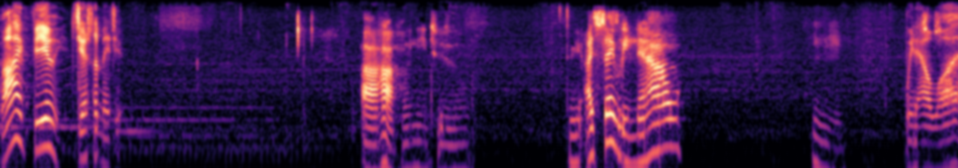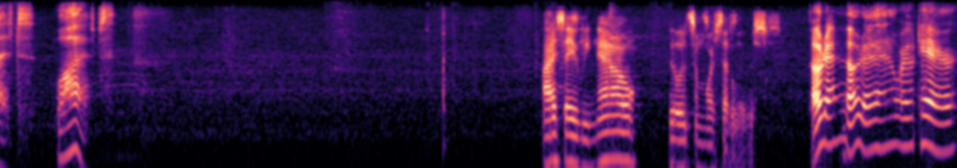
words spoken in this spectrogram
my view, he's just a midget. Aha, we need to. I say we now. Hmm. We now what? What? I say we now build some more settlers. Okay, okay, I don't really care.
